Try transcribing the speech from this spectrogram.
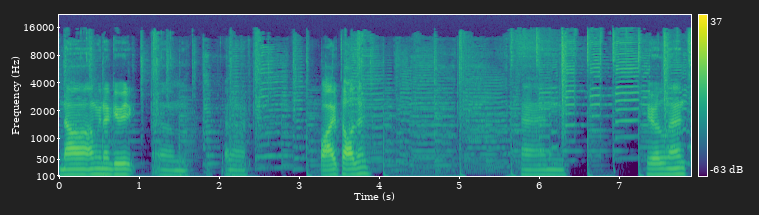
Now i'm gonna give it um uh, 5000 and here length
